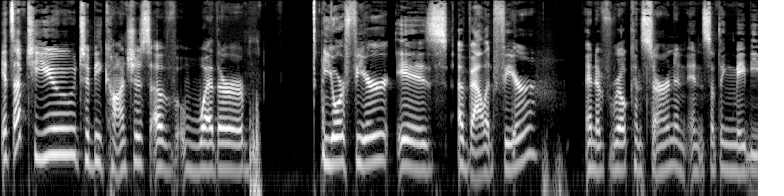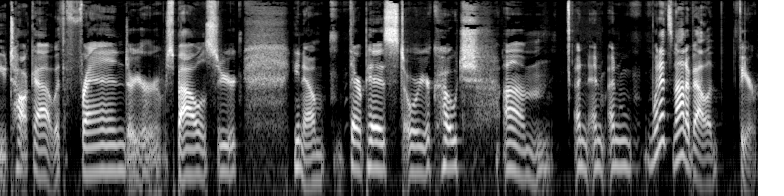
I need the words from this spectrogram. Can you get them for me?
it's up to you to be conscious of whether your fear is a valid fear and of real concern and, and something maybe you talk out with a friend or your spouse or your you know therapist or your coach. Um and and, and when it's not a valid fear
